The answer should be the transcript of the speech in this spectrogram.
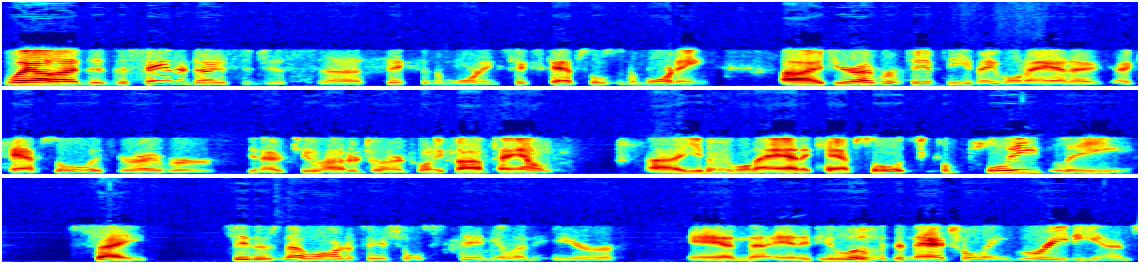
Well, uh, the, the standard dosage is uh, six in the morning, six capsules in the morning. Uh, if you're over 50, you may want to add a, a capsule. If you're over, you know, 200, 225 pounds, uh, you may want to add a capsule. It's completely safe. See, there's no artificial stimulant here, and uh, and if you look at the natural ingredients,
